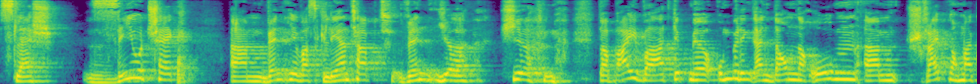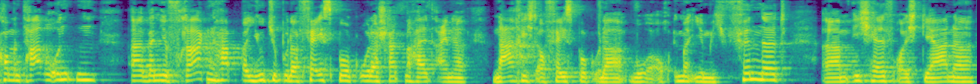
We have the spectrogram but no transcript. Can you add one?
slash SEO-Check. Ähm, wenn ihr was gelernt habt, wenn ihr hier dabei wart, gebt mir unbedingt einen Daumen nach oben. Ähm, schreibt nochmal Kommentare unten, äh, wenn ihr Fragen habt bei YouTube oder Facebook oder schreibt mir halt eine Nachricht auf Facebook oder wo auch immer ihr mich findet. Ähm, ich helfe euch gerne.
